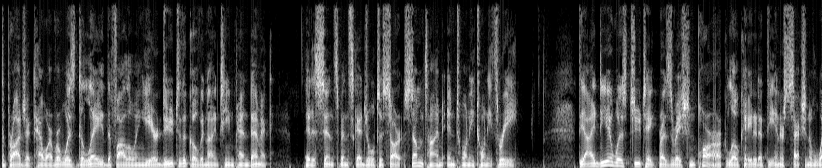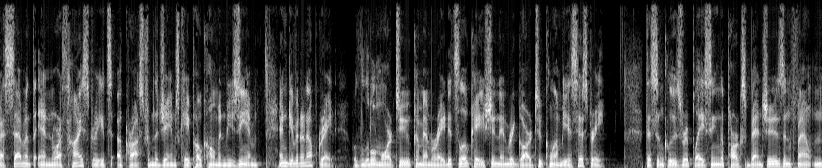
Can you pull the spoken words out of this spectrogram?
The project, however, was delayed the following year due to the COVID 19 pandemic. It has since been scheduled to start sometime in 2023. The idea was to take Preservation Park, located at the intersection of West 7th and North High Streets, across from the James K. Polk Home and Museum, and give it an upgrade, with a little more to commemorate its location in regard to Columbia's history. This includes replacing the park's benches and fountain,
